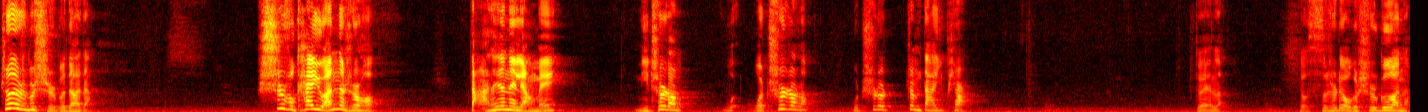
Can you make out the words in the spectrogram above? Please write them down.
这有什么使不得的？师傅开元的时候，打下那两枚，你吃到了，我我吃着了。我吃了这么大一片儿。对了，有四十六个师哥呢。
